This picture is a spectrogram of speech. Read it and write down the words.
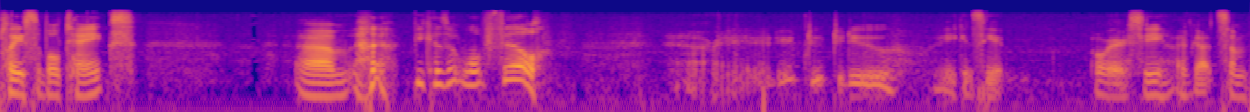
placeable tanks um, because it won't fill. do, do, do, do. You can see it over there. See, I've got some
